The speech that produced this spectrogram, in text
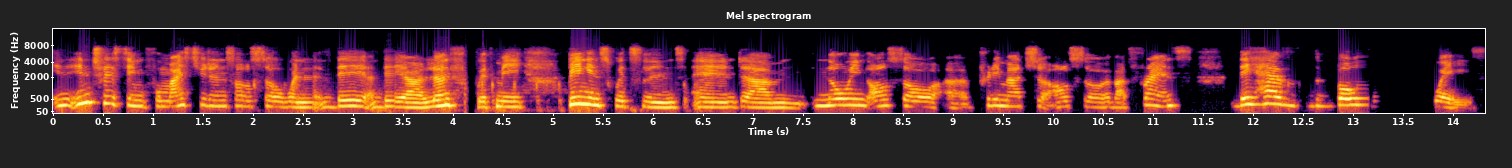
interesting for my students also when they they uh, learn with me, being in Switzerland and um, knowing also uh, pretty much also about France, they have the both ways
